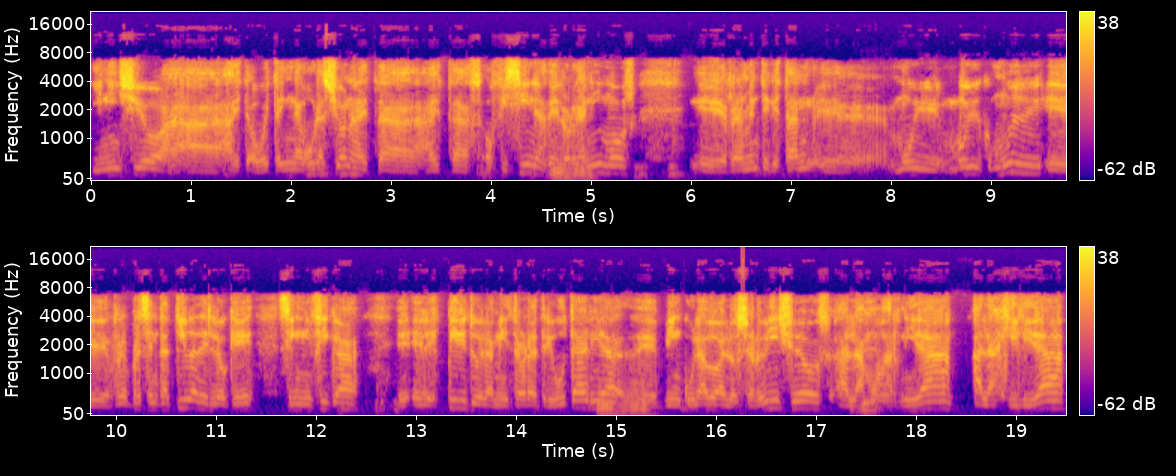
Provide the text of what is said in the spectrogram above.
inicio a, esta, o esta inauguración a, esta, a estas oficinas del organismo, eh, realmente que están muy, muy, muy representativas de lo que significa el espíritu de la administración tributaria, vinculado a los servicios, a la modernidad, a la agilidad,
